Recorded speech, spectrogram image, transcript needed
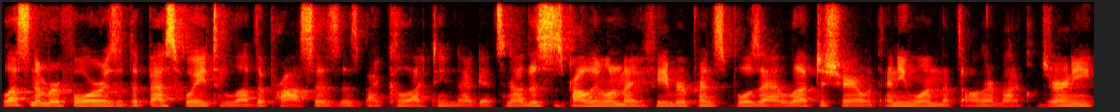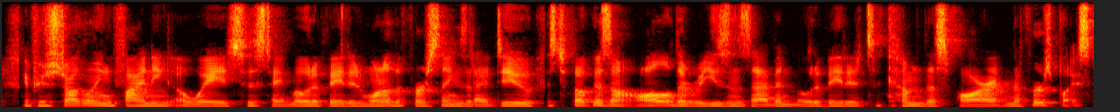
Lesson number four is that the best way to love the process is by collecting nuggets. Now, this is probably one of my favorite principles that I love to share with anyone that's on their medical journey. If you're struggling finding a way to stay motivated, one of the first things that I do is to focus on all of the reasons that I've been motivated to come this far in the first place.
